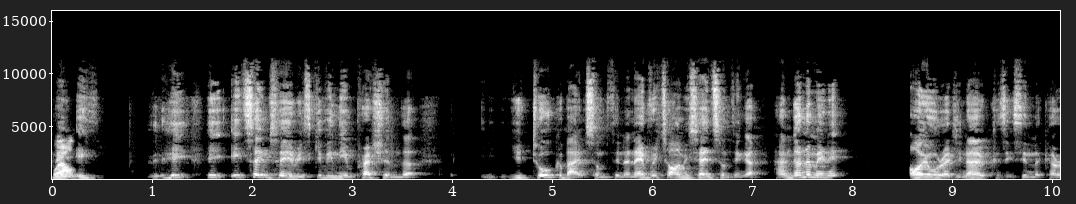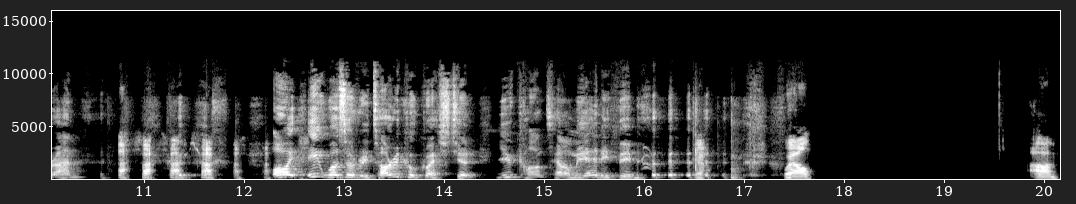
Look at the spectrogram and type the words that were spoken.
Well, he, he, he, it seems here he's giving the impression that you talk about something, and every time he said something, go, hang on a minute, I already know because it's in the Quran. I, it was a rhetorical question. You can't tell me anything. yeah. Well, um,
